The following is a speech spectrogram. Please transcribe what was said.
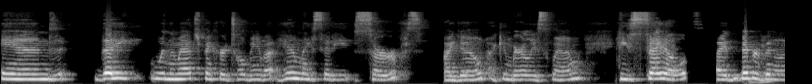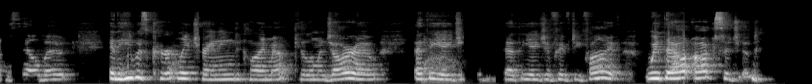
and they when the matchmaker told me about him, they said he surfs. I don't. I can barely swim. He sails. I'd never Mhm. been on a sailboat, and he was currently training to climb Mount Kilimanjaro at the Wow. age at the age of 55 without oxygen.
